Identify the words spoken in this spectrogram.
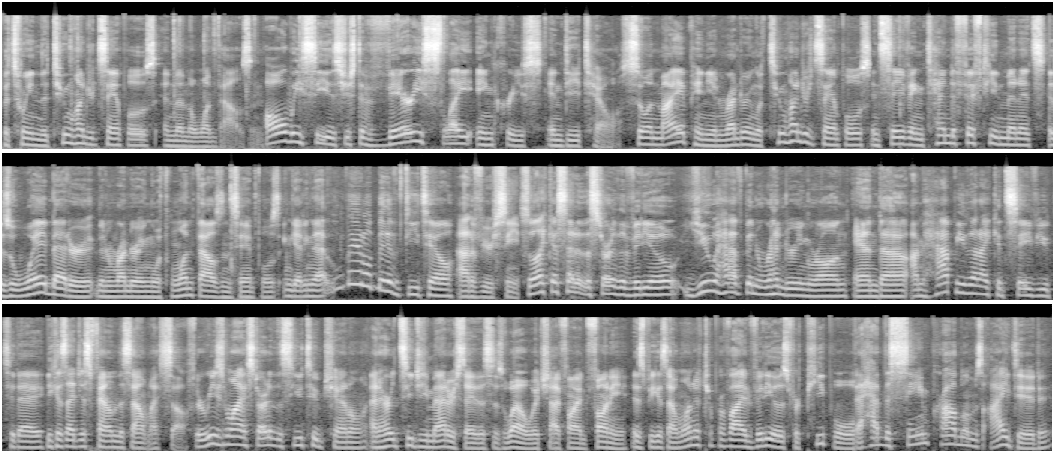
between the 200 samples and then the 1000. All we see is just a very slight increase in detail. So in my opinion, rendering with 200 samples and saving 10 to 15 minutes is way better than rendering with 1000 samples and getting that little bit of detail out of your scene. So like I said at the start of the video, you have been rendering wrong and uh, I'm happy that I could save you today because I just found this out myself. The reason why I started this YouTube channel, and I heard CG Matters say this as well, which I find funny, is because I wanted to provide videos for people that had the same problems I did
